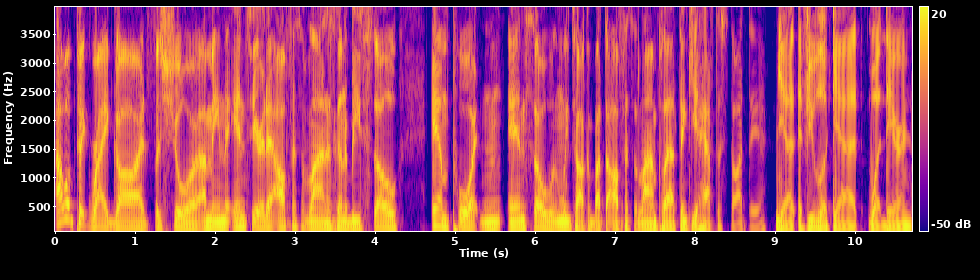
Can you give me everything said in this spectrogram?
I would pick right guard for sure. I mean, the interior of that offensive line is going to be so important. And so when we talk about the offensive line play, I think you have to start there. Yeah, if you look at what Darren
